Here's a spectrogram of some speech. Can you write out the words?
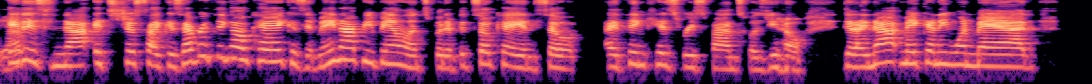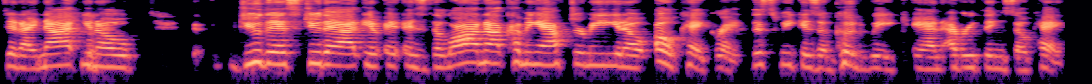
It is not. It's just like is everything okay? Because it may not be balanced, but if it's okay, and so I think his response was, you know, did I not make anyone mad? Did I not, you know, do this, do that? Is the law not coming after me? You know, okay, great. This week is a good week and everything's okay.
